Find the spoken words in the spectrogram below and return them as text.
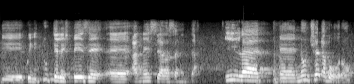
di- quindi tutte le spese eh, annesse alla sanità. Il, eh, non c'è lavoro,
